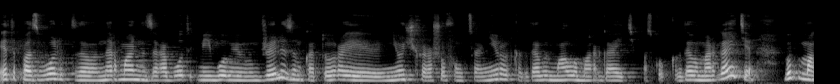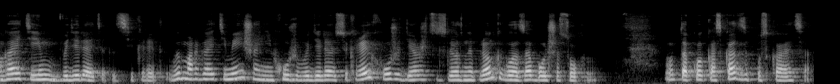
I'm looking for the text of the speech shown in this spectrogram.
Это позволит э, нормально заработать мейбомиевым железом, которые не очень хорошо функционируют, когда вы мало моргаете. Поскольку когда вы моргаете, вы помогаете им выделять этот секрет. Вы моргаете меньше, они хуже выделяют секрет, хуже держится слезная пленка, глаза больше сохнут. Вот такой каскад запускается.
